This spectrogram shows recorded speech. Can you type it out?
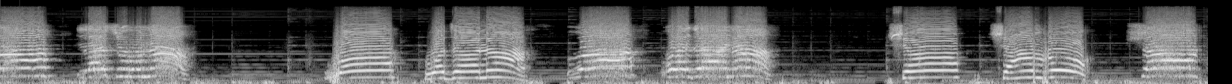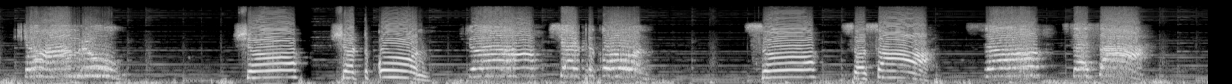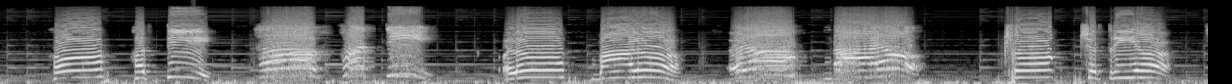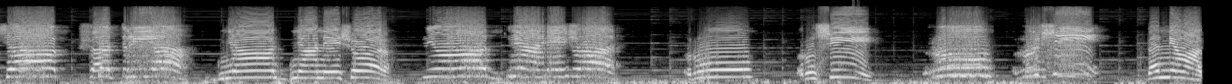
लसूण. व वजन. व वजन. श शहामृग श शहामृग ष षटकोन। ष षटकोन। स ससा। स ससा। ह हत्ती। ह हत्ती। ळ बाळ। ळ बाळ। क्ष क्षत्रिय। श क्षत्रिय। ज्ञा ज्ञानेश्वर ज्ञ ज्ञानेश्वर रू ऋषि ऋ ऋषि धन्यवाद।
